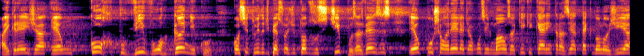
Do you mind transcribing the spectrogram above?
A igreja é um corpo vivo, orgânico, constituído de pessoas de todos os tipos. Às vezes eu puxo a orelha de alguns irmãos aqui que querem trazer a tecnologia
